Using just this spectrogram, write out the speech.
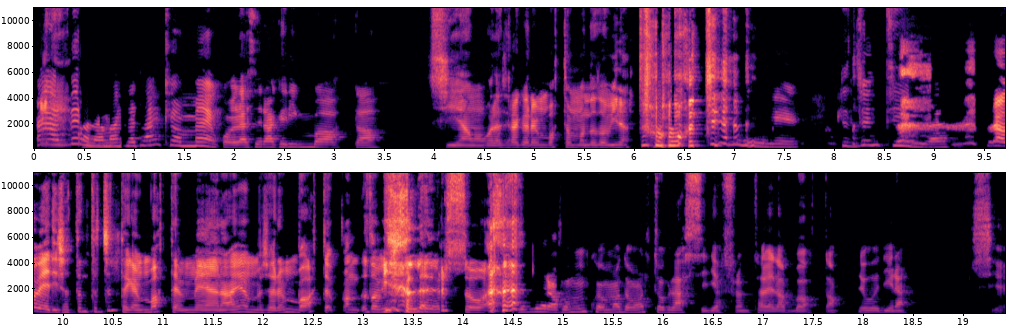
Ah, è E vero, ne hai quindi- mandati anche a me quella sera che rimbotta. Sì, amo quella sera che ero in botte ho mandato vino a tutti. Sì, che gentile. Però vedi, c'è tanta gente che è in botte e mena, io invece ero in botte e ho mandato vino alle persone. È vero, comunque è un modo molto classy di affrontare la botta, devo dire. Sì.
